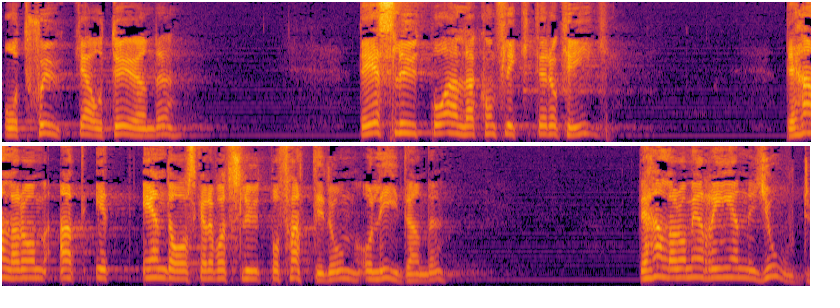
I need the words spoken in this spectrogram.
åt sjuka, åt döende. Det är slut på alla konflikter och krig. Det handlar om att ett, en dag ska det vara ett slut på fattigdom och lidande. Det handlar om en ren jord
